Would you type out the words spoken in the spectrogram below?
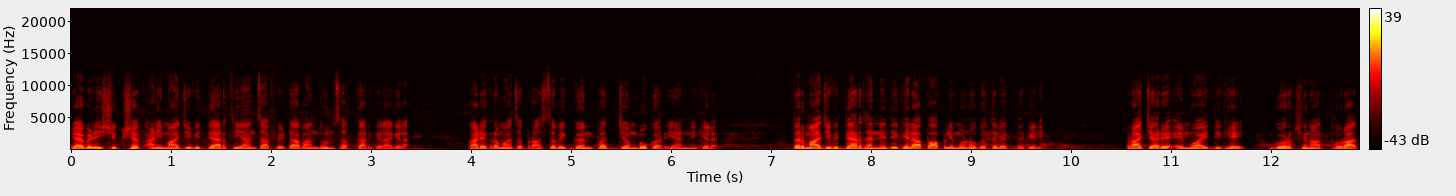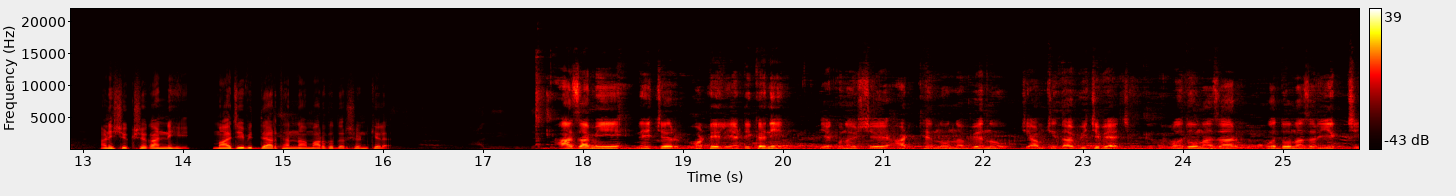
यावेळी शिक्षक आणि माजी विद्यार्थी यांचा फेटा बांधून सत्कार केला गेला. कार्यक्रमाचं प्रास्ताविक गणपत जंबूकर यांनी केलं. तर माजी विद्यार्थ्यांनी देखील आपापली मनोगत व्यक्त केली. प्राचार्य एम वाय दिघे गोरक्षनाथ थोरात आणि शिक्षकांनीही माजी विद्यार्थ्यांना मार्गदर्शन केलं. आज आम्ही नेचर हॉटेल या ठिकाणी एकोणीसशे अठ्ठ्याण्णव नव्याण्णवची आमची दहावीची बॅच व दोन हजार व दोन हजार एकची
